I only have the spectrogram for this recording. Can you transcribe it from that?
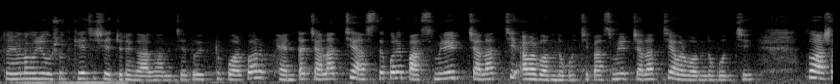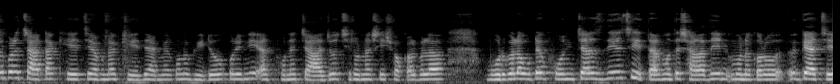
তো আমি বললাম, ওই যে ওষুধ খেয়েছি, সেই জন্য গা ঘামছে। তো একটু পর পর ফ্যানটা চালাচ্ছি, আস্তে করে পাঁচ মিনিট চালাচ্ছি, আবার বন্ধ করছি। পাঁচ মিনিট চালাচ্ছি, আবার বন্ধ করছি। তো আসার পরে চাটা খেয়েছি আমরা, খেয়ে দিয়ে আমি আর কোনো ভিডিও করিনি। আর ফোনে চার্জও ছিল না, সেই সকালবেলা, ভোরবেলা উঠে ফোন চার্জ দিয়েছি। তার মধ্যে সারাদিন, মনে করো, গেছে।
